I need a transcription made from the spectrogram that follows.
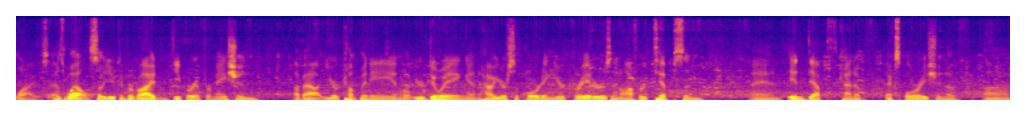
lives as well. So you can provide deeper information about your company and what you're doing and how you're supporting your creators and offer tips and and in-depth kind of exploration of um,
